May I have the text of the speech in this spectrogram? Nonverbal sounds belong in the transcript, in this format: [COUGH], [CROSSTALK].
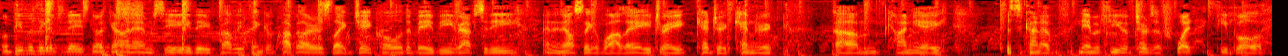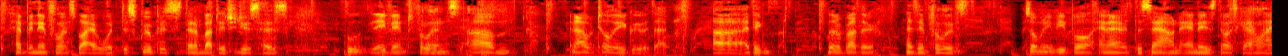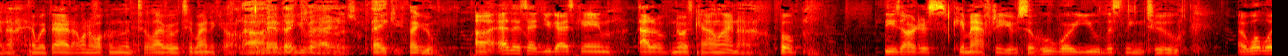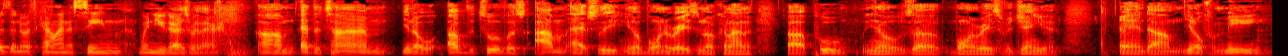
When people think of today's North Carolina MC, they probably think of popular artists like J. Cole, The Baby, Rapsody, and then they also think of Wale, Drake, Kendrick, Kendrick, um, Kanye, just to kind of name a few in terms of what people have been influenced by, what this group is that I'm about to introduce has, who they've influenced. Um, and I would totally agree with that. Uh, I think Little Brother has influenced so many people and I the sound and it is North Carolina. And with that, I want to welcome them to Live with Tim Heineken. Ah, man, thank you for having us. Thank you. Thank you. Uh, as I said, you guys came out of North Carolina, but these artists came after you. So who were you listening to? Uh, what was the North Carolina scene when you guys were there? Um, at the time, you know, of the two of us, I'm actually, you know, born and raised in North Carolina. Uh, Pooh, you know, was uh, born and raised in Virginia. And, um, you know, for me,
